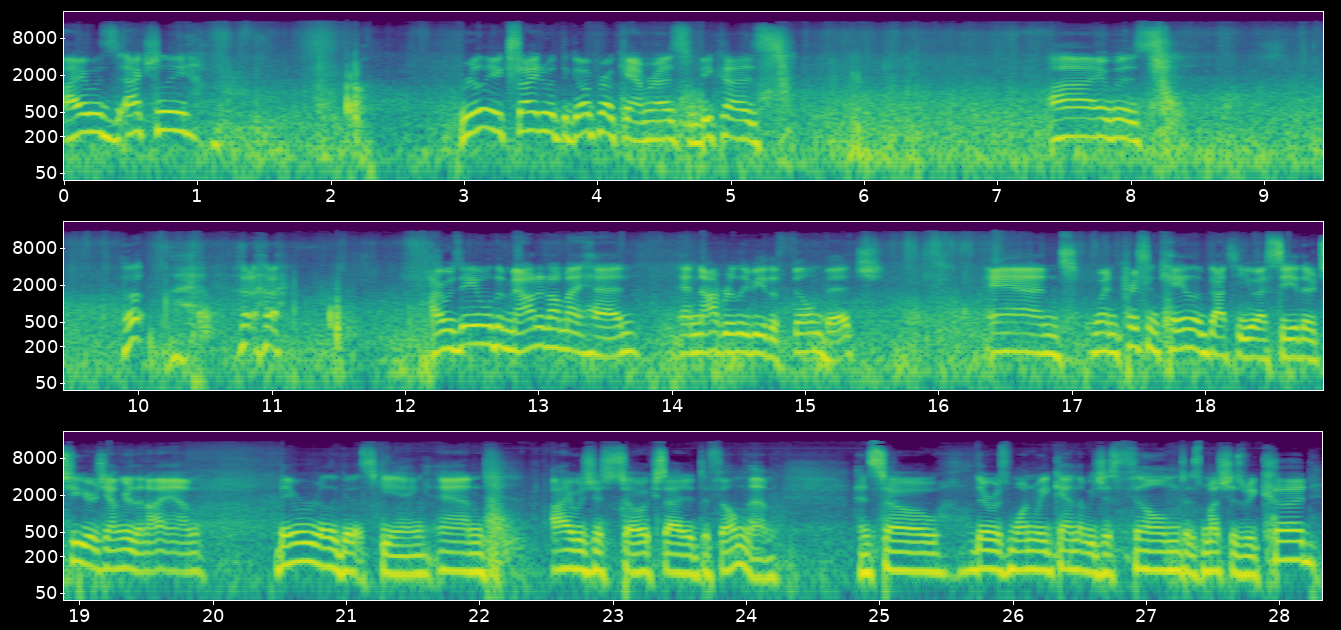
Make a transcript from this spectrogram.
I was actually really excited with the GoPro cameras because I was I was able to mount it on my head and not really be the film bitch. And when Chris and Caleb got to USC, they're two years younger than I am, they were really good at skiing. And I was just so excited to film them. And so there was one weekend that we just filmed as much as we could.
